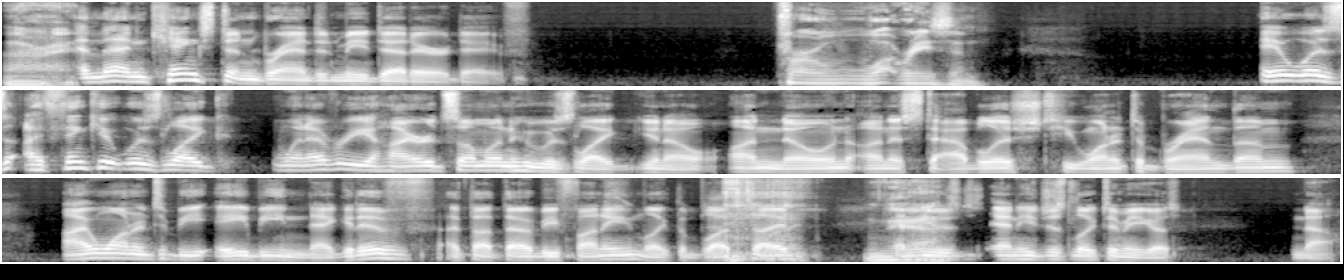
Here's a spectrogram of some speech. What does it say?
all right. And then Kingston branded me Dead Air Dave. For what reason? It was, I think it was like whenever he hired someone who was like, you know, unknown, unestablished, he wanted to brand them. I wanted to be AB negative. I thought that would be funny, like the blood type. And he was, and he just looked at me. He goes, "No."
